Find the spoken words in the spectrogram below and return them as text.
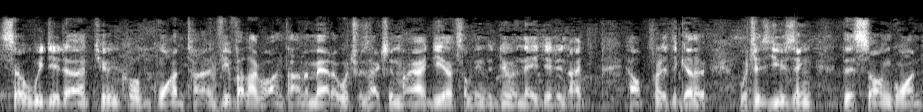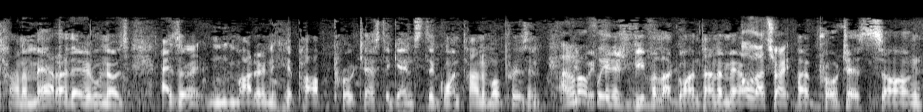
So we did a tune called Guantan- Viva la Guantanamera, which was actually my idea of something to do, and they did it, and I helped put it together, which is using this song Guantanamera that everyone knows as a modern hip hop protest against the Guantanamo prison. I don't know we if we- finished Viva la Guantanamera. Oh, that's right. A protest song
